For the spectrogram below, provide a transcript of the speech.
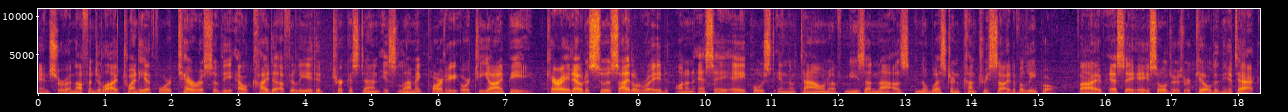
And sure enough, on July 20th, four terrorists of the Al Qaeda affiliated Turkestan Islamic Party, or TIP, carried out a suicidal raid on an SAA post in the town of Mizanaz in the western countryside of Aleppo. Five SAA soldiers were killed in the attack.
